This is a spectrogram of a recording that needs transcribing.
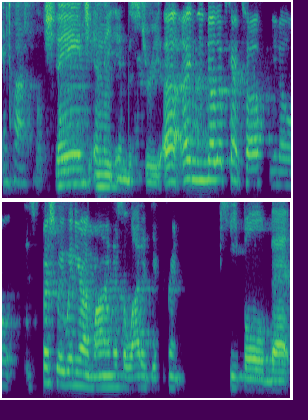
Impossible. Change in the industry. Uh, I you know that's kind of tough. You know, especially when you're online. There's a lot of different people that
